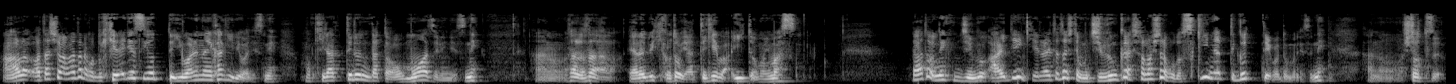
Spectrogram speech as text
あら、私はあなたのこと嫌いですよって言われない限りはですね、もう嫌ってるんだとは思わずにですね、あの、ただただやるべきことをやっていけばいいと思います。あとね、自分、相手に嫌われたとしても自分からその人のことを好きになっていくっていうこともですね、あの、一つ、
